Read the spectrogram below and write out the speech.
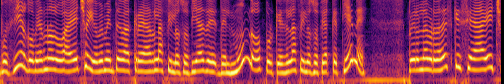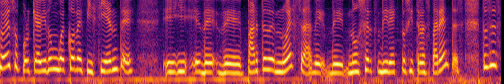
pues sí, el gobierno lo ha hecho y obviamente va a crear la filosofía del mundo, porque es la filosofía que tiene. Pero la verdad es que se ha hecho eso porque ha habido un hueco deficiente y, de, parte de nuestra, de, de no ser directos y transparentes. Entonces,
